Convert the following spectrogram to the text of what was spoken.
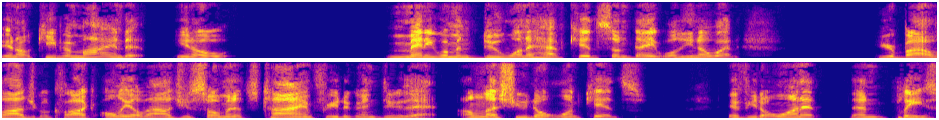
you know, keep in mind that, you know, many women do want to have kids someday. Well, you know what? Your biological clock only allows you so much time for you to go and do that, unless you don't want kids. If you don't want it, then please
